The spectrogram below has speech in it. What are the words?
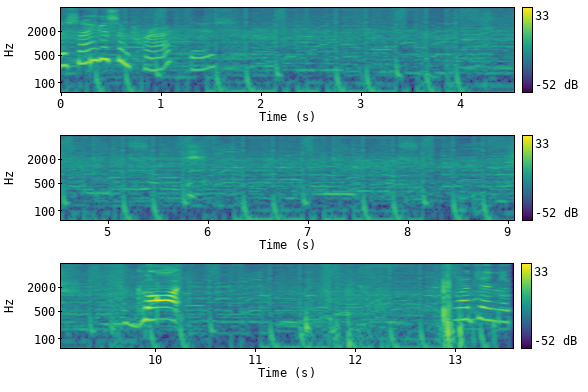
To get some practice. God. That's in the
